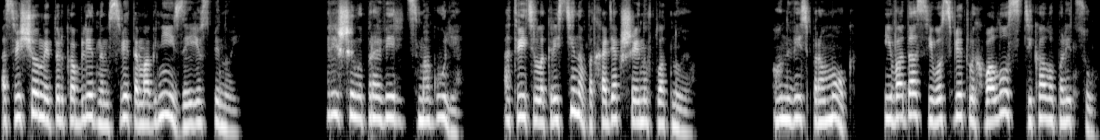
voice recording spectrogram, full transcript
освещенный только бледным светом огней за ее спиной. «Решила проверить, смогу ли», — ответила Кристина, подходя к Шейну вплотную. Он весь промок, и вода с его светлых волос стекала по лицу.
